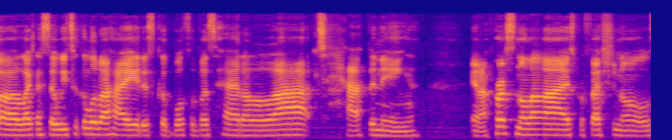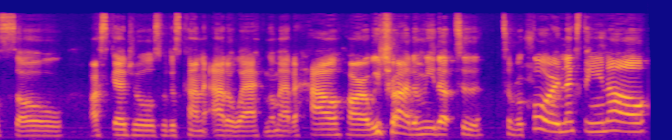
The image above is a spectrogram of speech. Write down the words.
uh, like I said, we took a little hiatus because both of us had a lot happening in our personal lives, professional. So our schedules were just kind of out of whack. No matter how hard we try to meet up to to record, next thing you know,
